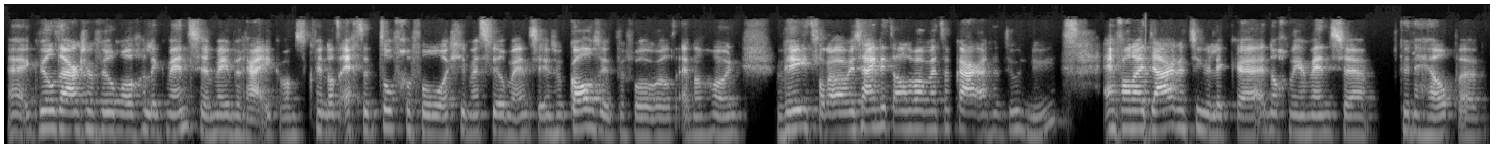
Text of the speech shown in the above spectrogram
Uh, ik wil daar zoveel mogelijk mensen mee bereiken, want ik vind dat echt een tof gevoel als je met veel mensen in zo'n call zit bijvoorbeeld en dan gewoon weet van, oh, we zijn dit allemaal met elkaar aan het doen nu. En vanuit daar natuurlijk nog meer mensen kunnen helpen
